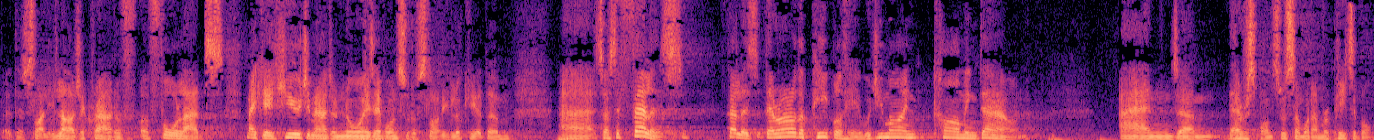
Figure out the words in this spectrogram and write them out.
there's a slightly larger crowd of, of, four lads making a huge amount of noise. everyone sort of slightly looking at them. Uh, so I said, fellas, fellas, there are other people here. Would you mind calming down? And um, their response was somewhat unrepeatable.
